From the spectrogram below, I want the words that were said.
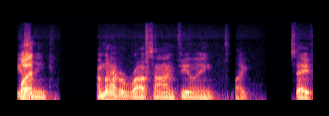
What? I'm gonna have a rough time feeling like safe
